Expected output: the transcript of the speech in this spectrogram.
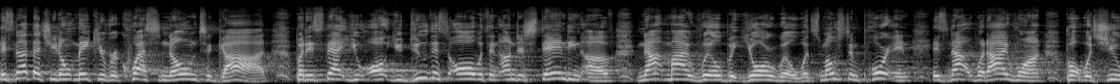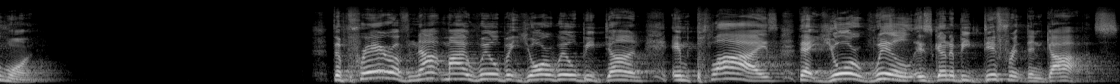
It's not that you don't make your requests known to God, but it's that you all you do this all with an understanding of not my will but your will. What's most important is not what I want, but what you want. The prayer of not my will, but your will be done implies that your will is going to be different than God's.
